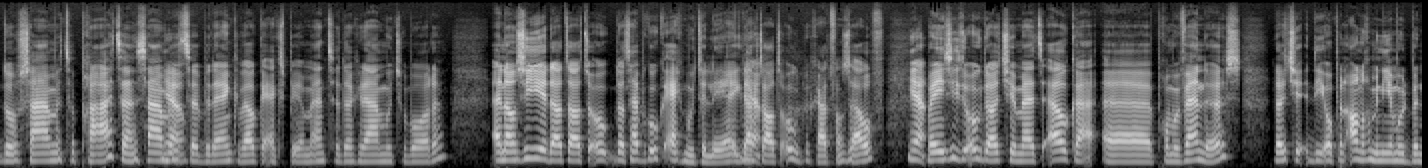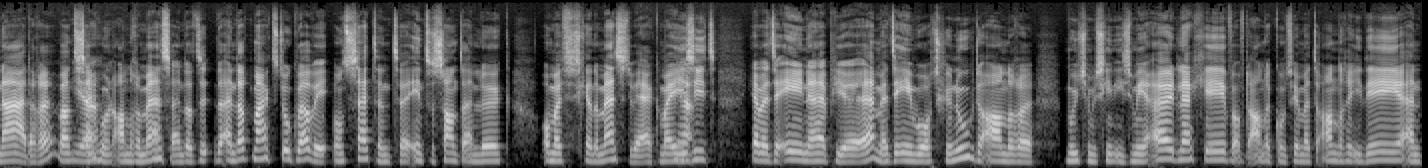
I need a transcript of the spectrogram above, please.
door samen te praten en samen Ja. te bedenken welke experimenten er gedaan moeten worden. En dan zie je dat dat ook, dat heb ik ook echt moeten leren. Ik dacht Ja. altijd, oh, dat gaat vanzelf. Ja. Maar je ziet ook dat je met elke eh promovendus, dat je die op een andere manier moet benaderen. Want het Ja. zijn gewoon andere mensen. En dat, en dat maakt het ook wel weer ontzettend eh, interessant en leuk om met verschillende mensen te werken. Maar je ziet, ja, met de ene heb je, hè, met de een woord genoeg. De andere moet je misschien iets meer uitleg geven. Of de andere komt weer met andere ideeën. En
